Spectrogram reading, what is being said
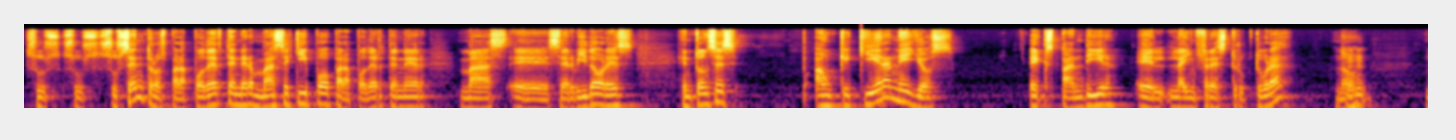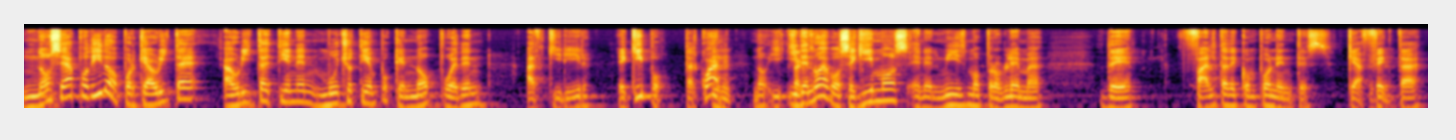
sus, sus, centros, para poder tener más equipo, para poder tener más eh, servidores. Entonces, aunque quieran ellos expandir la infraestructura, ¿no? No se ha podido porque ahorita, ahorita tienen mucho tiempo que no pueden adquirir equipo, tal cual. ¿no? Y, de nuevo, seguimos en el mismo problema de falta de componentes que afecta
